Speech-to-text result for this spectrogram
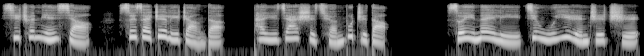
惜春年小，虽在这里长的，她于家事全不知道，所以内里竟无一人支持，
